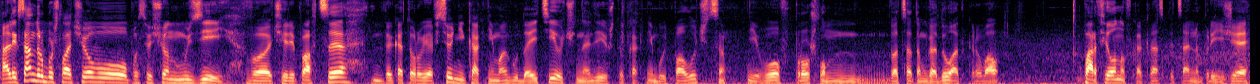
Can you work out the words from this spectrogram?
Александру Башлачеву посвящен музей в Череповце, до которого я все никак не могу дойти. Очень надеюсь, что как-нибудь получится. Его в прошлом 2020 году открывал Парфенов, как раз специально приезжая,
